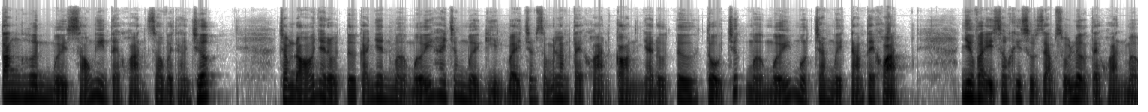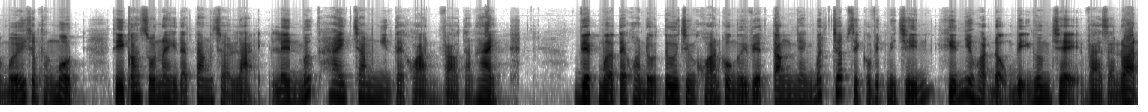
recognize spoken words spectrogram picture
tăng hơn 16.000 tài khoản so với tháng trước. Trong đó, nhà đầu tư cá nhân mở mới 210.765 tài khoản, còn nhà đầu tư tổ chức mở mới 118 tài khoản. Như vậy, sau khi sụt giảm số lượng tài khoản mở mới trong tháng 1, thì con số này đã tăng trở lại lên mức 200.000 tài khoản vào tháng 2. Việc mở tài khoản đầu tư chứng khoán của người Việt tăng nhanh bất chấp dịch COVID-19 khiến nhiều hoạt động bị ngưng trệ và gián đoạn.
